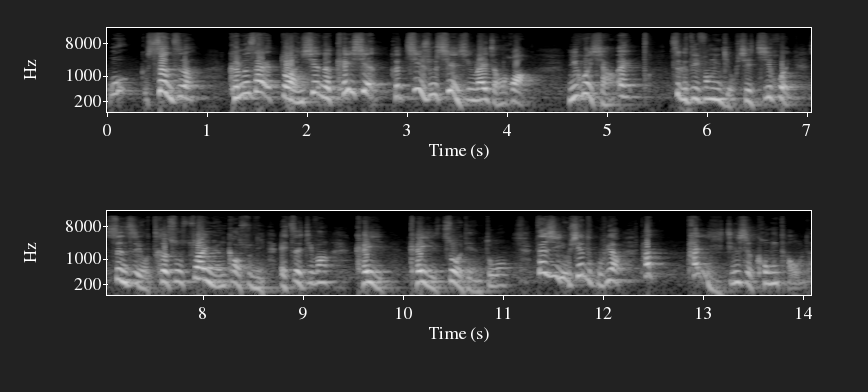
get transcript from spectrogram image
我甚至可能在短线的 K 线和技术线型来讲的话，你会想，哎，这个地方有些机会，甚至有特殊专员告诉你，哎，这地方可以可以做点多。但是有些的股票，它它已经是空头的。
